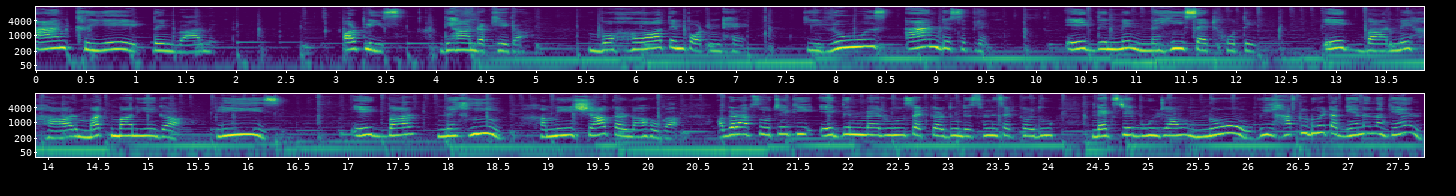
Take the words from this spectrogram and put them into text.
and create the environment और प्लीज़ ध्यान रखिएगा। बहुत इंपॉर्टेंट है कि रूल्स एंड डिसिप्लिन एक दिन में नहीं सेट होते। एक बार में हार मत मानिएगा। प्लीज़। एक बार नहीं, हमेशा करना होगा। अगर आप सोचें कि एक दिन मैं रूल सेट कर दूँ, डिसिप्लिन सेट कर दूँ, नेक्स्ट डे भूल जाऊँ, no, we have to do it again and again.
